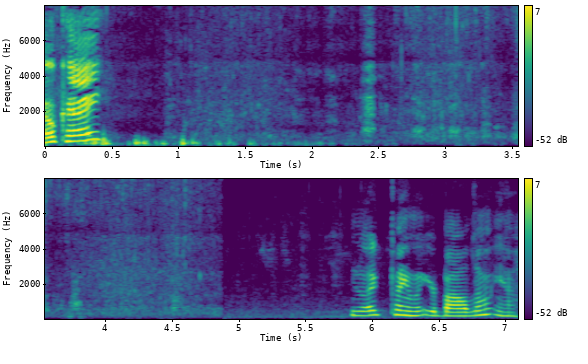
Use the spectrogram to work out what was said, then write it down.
You okay? You like playing with your ball, don't you?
